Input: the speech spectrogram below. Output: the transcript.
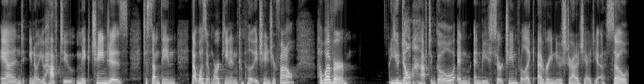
And, you know, you have to make changes to something that wasn't working and completely change your funnel. However, you don't have to go and, and be searching for like every new strategy idea. So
